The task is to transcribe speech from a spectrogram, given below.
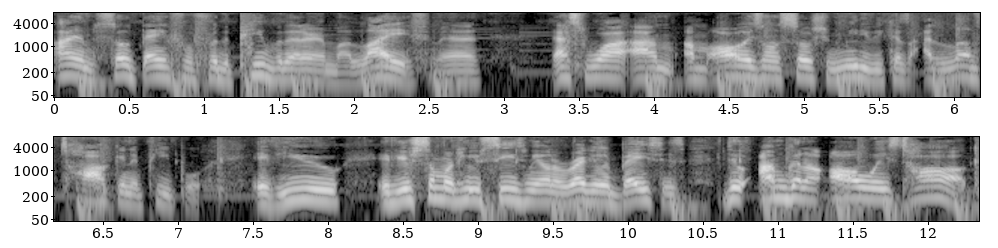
I am so thankful for the people that are in my life, man. That's why I'm I'm always on social media because I love talking to people. If you if you're someone who sees me on a regular basis, dude, I'm gonna always talk.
